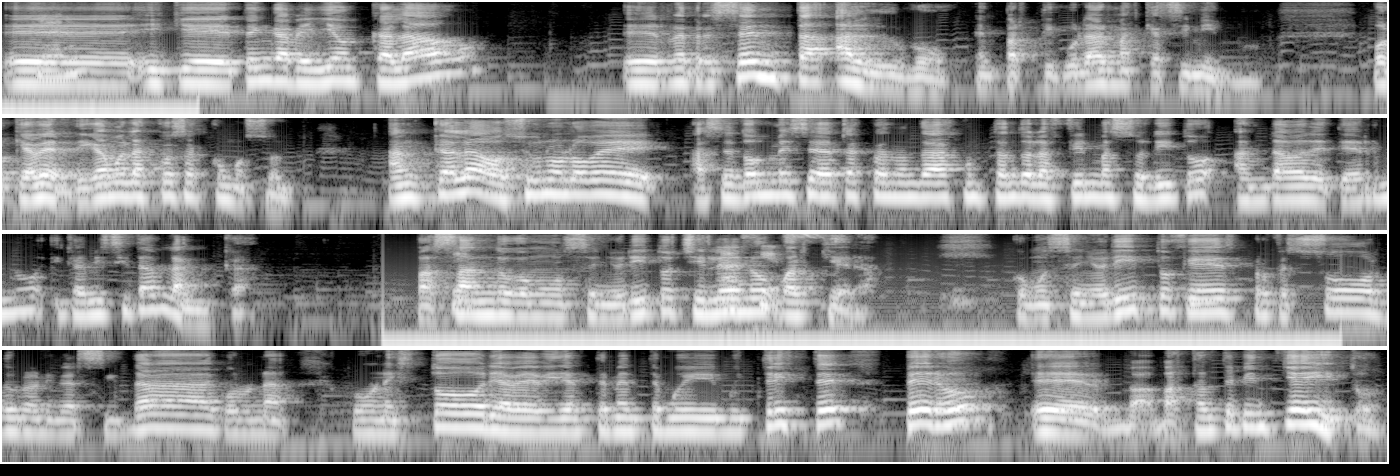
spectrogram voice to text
eh, y que tenga apellido encalado, representa algo en particular más que a sí mismo. Porque, a ver, digamos las cosas como son. Ancalao, si uno lo ve hace dos meses atrás cuando andaba juntando las firmas solito, andaba de terno y camisita blanca, pasando como un señorito chileno cualquiera. Como un señorito que es profesor de una universidad, con una, con una historia evidentemente muy, muy triste, pero eh, bastante pinteadito,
